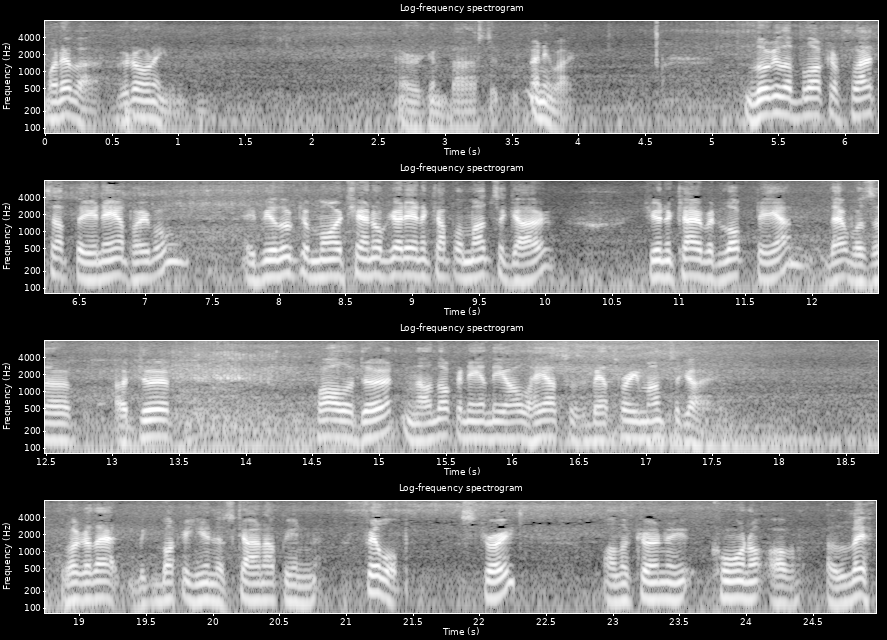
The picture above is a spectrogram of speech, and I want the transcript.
whatever. Good on him. Arrogant bastard. Anyway, look at the block of flats up there now, people. If you looked at my channel, go down a couple of months ago, during the COVID lockdown, that was a, a dirt, pile of dirt, and they're knocking down the old house was about three months ago. Look at that, big block of units going up in Phillip Street on the corner of Left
